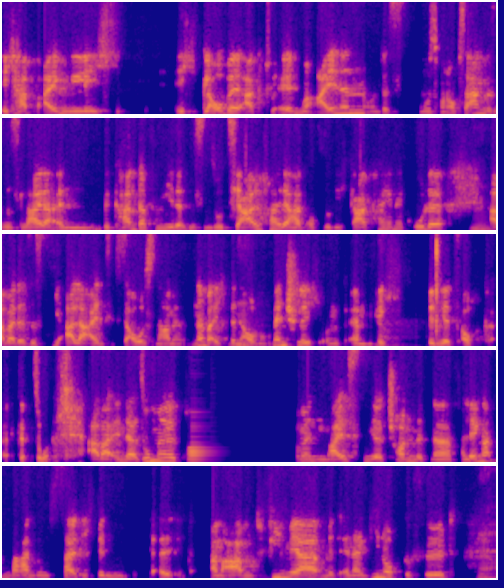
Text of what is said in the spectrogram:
ich habe eigentlich ich glaube aktuell nur einen und das muss man auch sagen, das ist leider ein Bekannter von mir, das ist ein Sozialfall, der hat auch wirklich gar keine Kohle, mhm. aber das ist die allereinzigste Ausnahme, ne? weil ich bin ja. auch noch menschlich und ähm, ja. ich bin jetzt auch so. Aber in der Summe kommen die meisten jetzt schon mit einer verlängerten Behandlungszeit. Ich bin äh, am Abend viel mehr mit Energie noch gefüllt, ja.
